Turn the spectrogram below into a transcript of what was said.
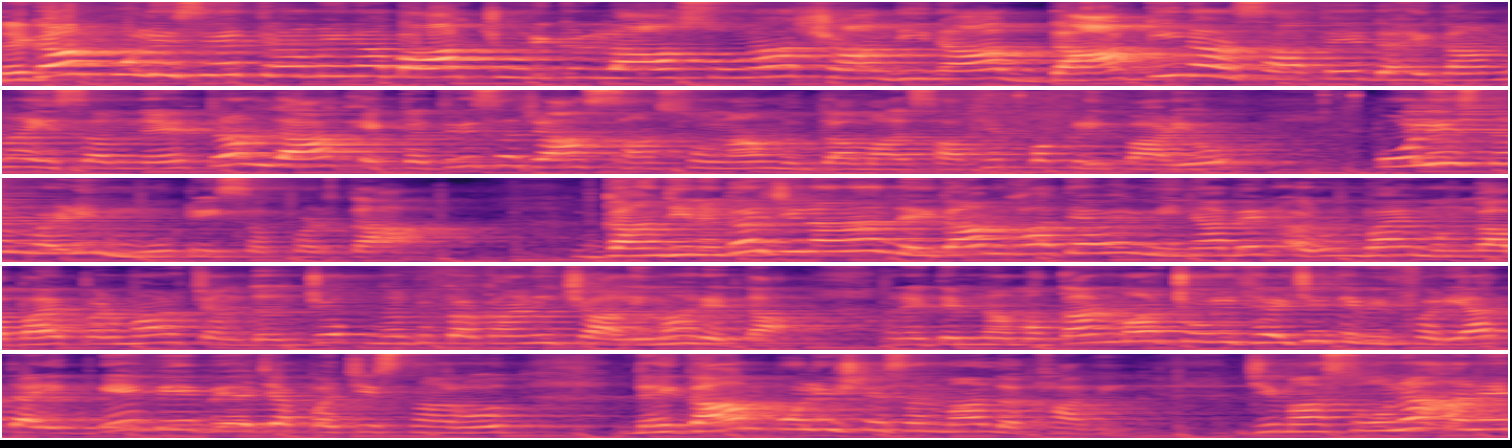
દહેગામ પોલીસે ત્રણ મહિના બાદ ચોરી કરેલા સોના ચાંદીના દાગીના સાથે દહેગામના ઇસમને ત્રણ લાખ એકત્રીસ હજાર સાતસોના મુદ્દામાલ સાથે પકડી પાડ્યો. પોલીસને મળી મોટી સફળતા. ગાંધીનગર જિલ્લાના દહેગામ ખાતે આવેલ મીનાબેન અરુણભાઈ, મંગાભાઈ પરમાર, ચંદન ચોક નટુકાકાની ચાલીમાં રહેતા અને તેમના મકાનમાં ચોરી થઈ છે તેવી ફરિયાદ તારીખ બે બે બે હજાર પચીસના રોજ દહેગામ પોલીસ સ્ટેશનમાં લખાવી. જેમાં સોના અને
